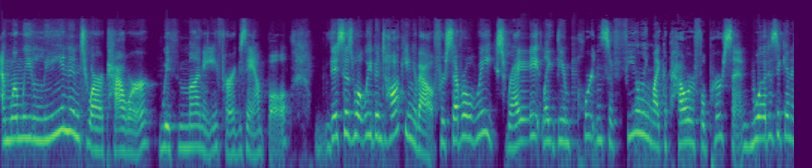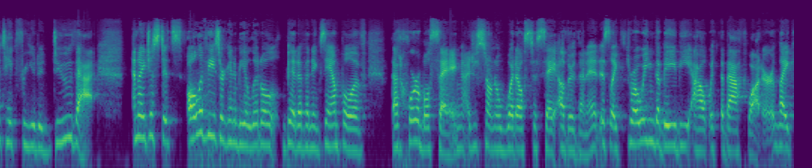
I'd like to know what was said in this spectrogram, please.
And when we lean into our power with money, for example, this is what we've been talking about for several weeks, right? Like the importance of feeling like a powerful person. What is it going to take for you to do that? And I just, it's all of these are going to be a little bit of an example of that horrible saying. I just don't know what else to say other than it is like throwing the baby out with the bathwater. Like,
